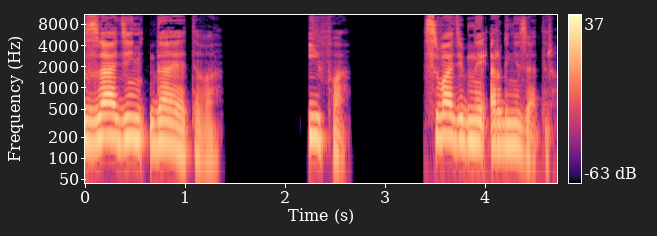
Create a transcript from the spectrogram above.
За день до этого. Ифа. Свадебный организатор.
